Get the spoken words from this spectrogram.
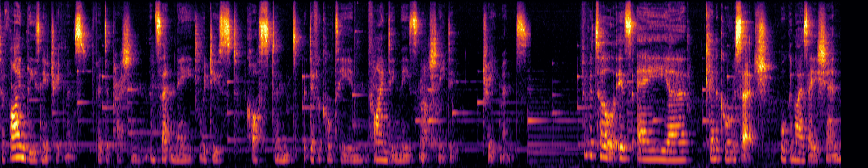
to find these new treatments for depression and certainly reduced cost and difficulty in finding these much needed treatments. P1vital is a uh, clinical research organisation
